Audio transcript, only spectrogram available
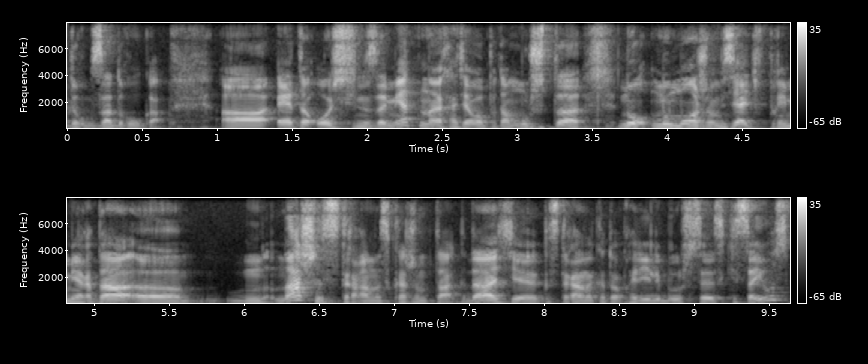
друг за друга. Э, это очень заметно, хотя бы потому, что, ну, мы можем взять в пример, да, э, наши страны, скажем так, да, те страны, которые ходили в бывший Советский Союз,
